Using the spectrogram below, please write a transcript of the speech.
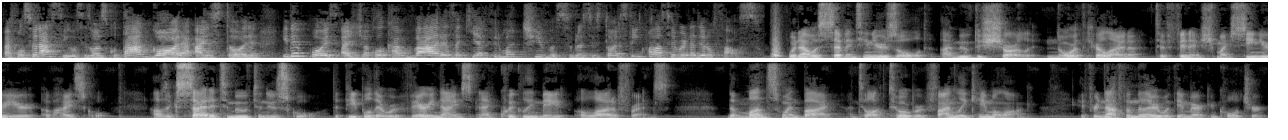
Vai funcionar assim, vocês vão escutar agora a história e depois a gente vai colocar várias aqui afirmativas sobre essa história, você tem que falar se é verdadeiro ou falso. When I was 17 years old, I moved to Charlotte, North Carolina to finish my senior year of high school. I was excited to move to new school. The people there were very nice and I quickly made a lot of friends. The months went by until October finally came along. If you're not familiar with the American culture,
